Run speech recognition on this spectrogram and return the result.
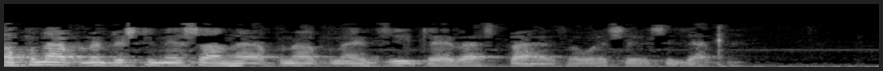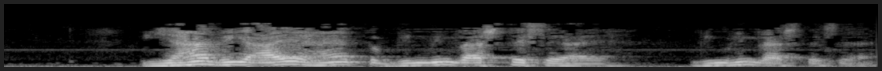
अपना अपना डेस्टिनेशन है, अपना अपना एग्जिट है, रास्ता है, सब ऐसे ऐसे जाते हैं। यहाँ भी आए हैं तो भिन्न भिन्न रास्ते से आए हैं भिन्न भिन्न रास्ते से आए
